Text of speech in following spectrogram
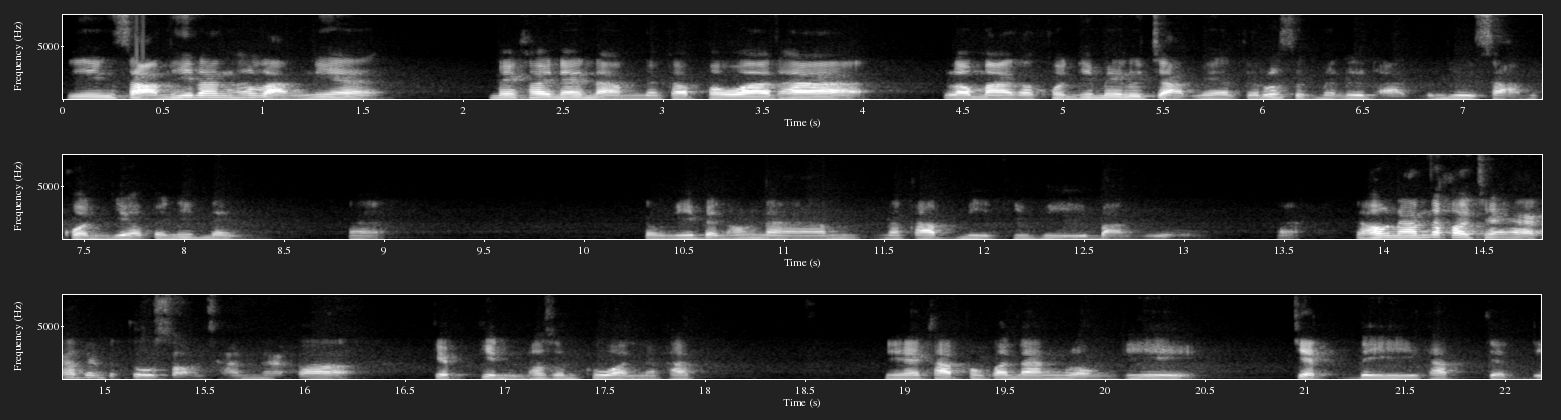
จริงสามที่นั่งข้างหลังเนี่ยไม่ค่อยแนะนำนะครับ เพราะว่าถ้าเรามากับคนที่ไม่รู้จักเนี่ยจะรู้สึกเหมือนอึดอัดมันอยู่สามคนเยอะไปนิดหนึ่งอะตรงนี้เป็นห้องน้ำนะครับ มีทีวีบังอยู่อะแต่ห้องน้ำนครชัยแอร์เขาเป็นประตูสองชั้นนะก็เก็บกลิ่นพอสมควรนะครับนี่ครับผมก็นั่งลงที่ 7D ครับ 7D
